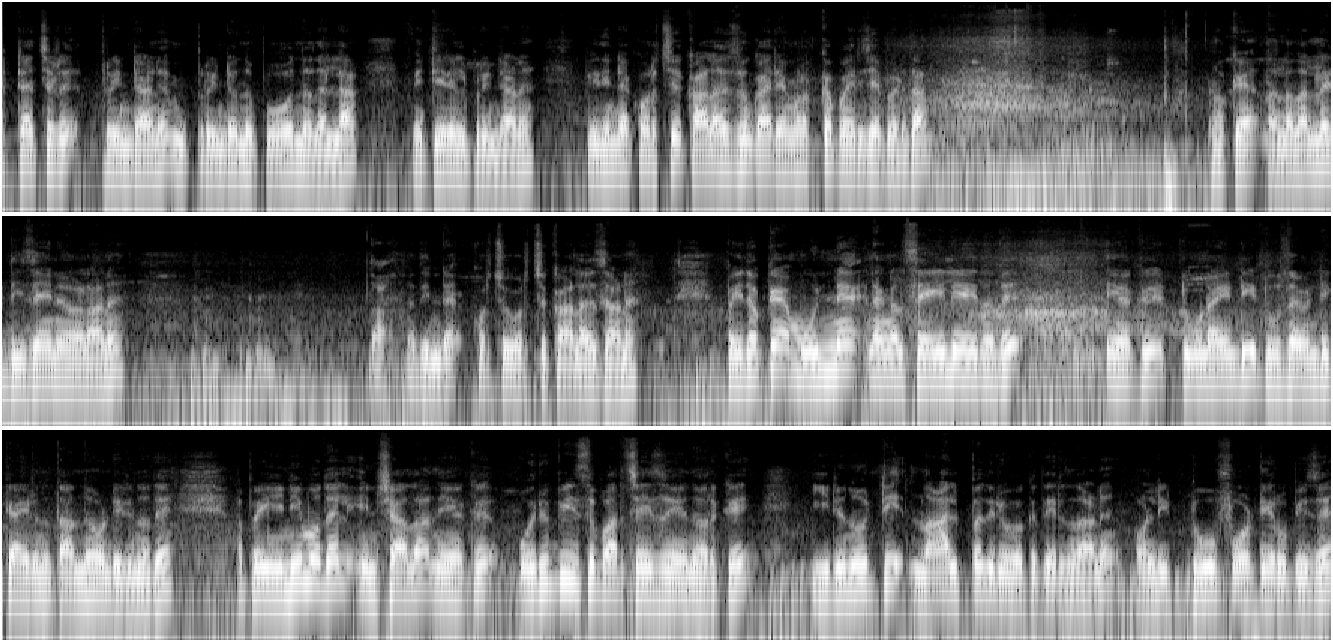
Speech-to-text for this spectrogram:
അറ്റാച്ച്ഡ് ആണ്. പ്രിന്റ് ഒന്നും പോകുന്നതല്ല. മെറ്റീരിയൽ പ്രിന്റ് ആണ്. അപ്പോൾ ഇതിന്റെ കുറച്ച് കളേഴ്സും കാര്യങ്ങളൊക്കെ പരിചയപ്പെടുത്താം. ഓക്കെ നല്ല നല്ല ഡിസൈനുകളാണ് ഇതിന്റെ കുറച്ച് കുറച്ച് കളേഴ്സാണ് അപ്പോൾ ഇതൊക്കെ മുന്നേ ഞങ്ങൾ സെയിൽ ചെയ്യുന്നത് നിങ്ങൾക്ക് ടു നയന്റി ടു സെവന്റിക്ക് ആയിരുന്നു തന്നുകൊണ്ടിരുന്നത്. അപ്പോൾ ഇനി മുതൽ ഇൻഷാല്ല നിങ്ങൾക്ക് ഒരു പീസ് പർച്ചേസ് ചെയ്യുന്നവർക്ക് ഇരുന്നൂറ്റി നാൽപ്പത് രൂപക്ക് തരുന്നതാണ്. ഓൺലി ടു ഫോർട്ടി റുപ്പീസ്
